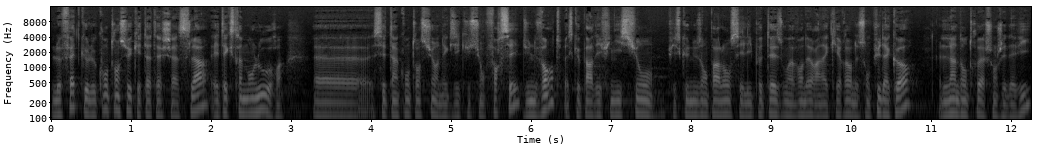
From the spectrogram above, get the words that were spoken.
le fait que le contentieux qui est attaché à cela est extrêmement lourd. Euh, c'est un contentieux en exécution forcée d'une vente, parce que par définition, puisque nous en parlons, c'est l'hypothèse où un vendeur et un acquéreur ne sont plus d'accord, l'un d'entre eux a changé d'avis.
